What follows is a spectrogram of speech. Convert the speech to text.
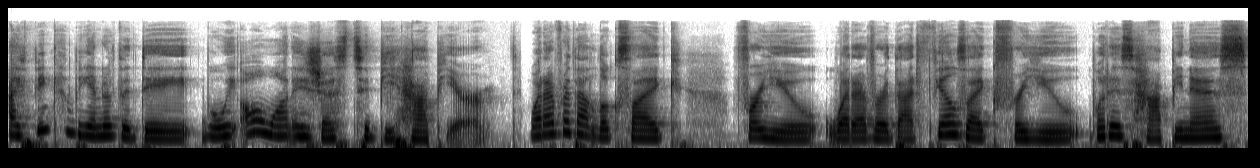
I think at the end of the day, what we all want is just to be happier. Whatever that looks like for you, whatever that feels like for you, what is happiness?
